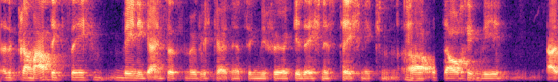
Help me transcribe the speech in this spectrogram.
also Grammatik sehe ich wenig Einsatzmöglichkeiten jetzt irgendwie für Gedächtnistechniken mhm. äh, und auch irgendwie, äh,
